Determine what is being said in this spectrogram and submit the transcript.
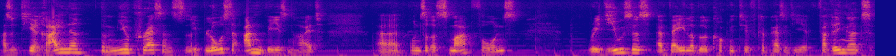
Also die reine, the mere presence, die bloße Anwesenheit äh, unseres Smartphones reduces available cognitive capacity, verringert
